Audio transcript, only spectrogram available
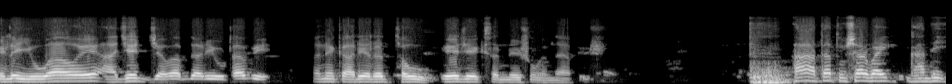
એટલે યુવાઓએ આજે જ જવાબદારી ઉઠાવી અને કાર્યરત થવું એ જ એક સંદેશ હું એમને આપીશ. આ હતા તુષારભાઈ ગાંધી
